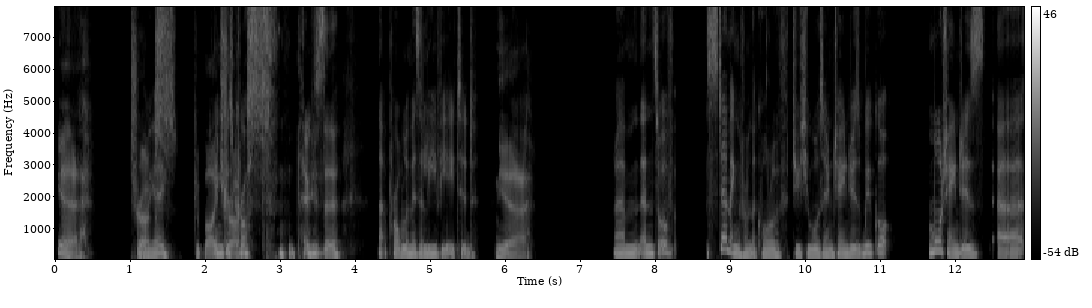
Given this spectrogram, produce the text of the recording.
yeah, trucks. Goodbye, Fingers trucks. crossed. Those uh, that problem is alleviated. Yeah. Um, and sort of stemming from the Call of Duty Warzone changes, we've got more changes. Uh,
